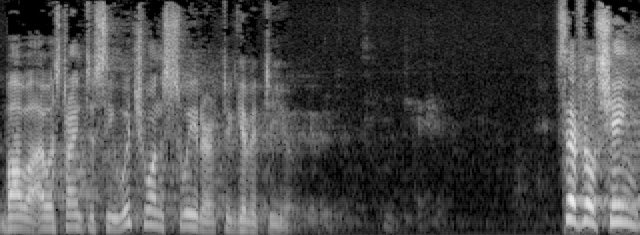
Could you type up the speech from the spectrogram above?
Baba, I was trying to see which one's sweeter to give it to you. So I felt shame.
